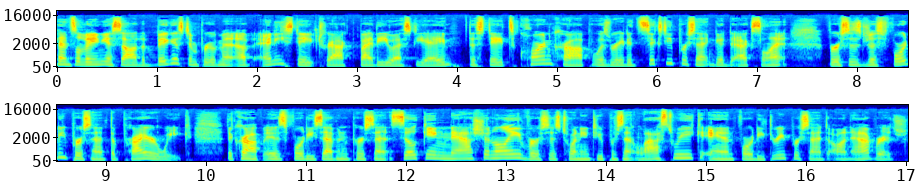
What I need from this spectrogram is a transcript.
Pennsylvania saw the biggest improvement of any state tracked by the USDA. The state's corn crop was rated 60% good to excellent versus just 40% the prior week. The crop is 47% silking nationally versus 22% last week and 43% on average.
